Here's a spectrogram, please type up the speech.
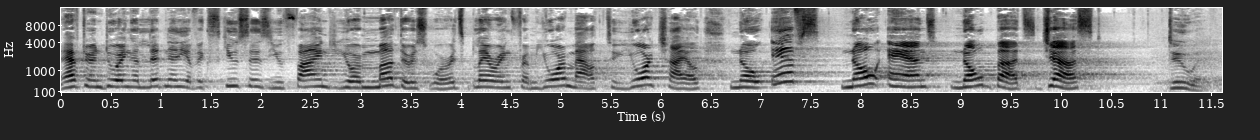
And after enduring a litany of excuses, you find your mother's words blaring from your mouth to your child no ifs, no ands, no buts, just do it.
